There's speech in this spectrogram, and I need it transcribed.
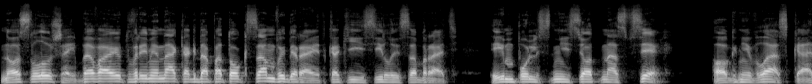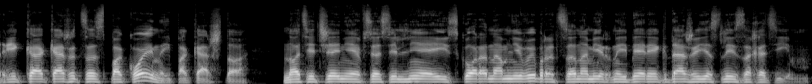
Но слушай, бывают времена, когда поток сам выбирает, какие силы собрать. Импульс несет нас всех. Огневласка, река кажется спокойной пока что. Но течение все сильнее, и скоро нам не выбраться на мирный берег, даже если захотим».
